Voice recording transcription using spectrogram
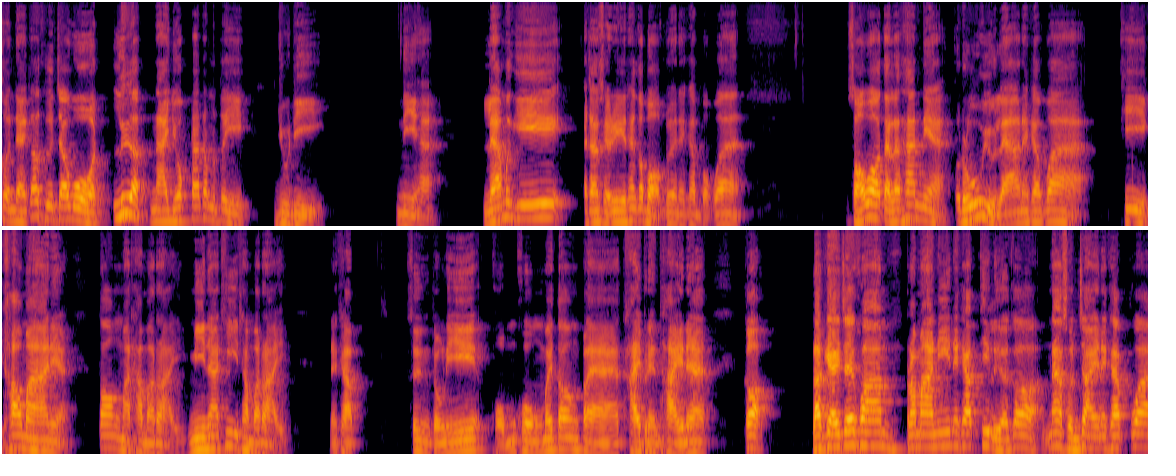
ส่วนใหญ่ก็คือจะโหวตเลือกนายกรัฐมนตรีอยู่ดี นี่ฮะ แล้วเมื่อกี้อาจารย์เสรีท่านก็บอกด้วยนะครับ บอกว่า สวแต่ละท่านเนี่ยรู้อยู่แล้วนะครับว่าที่เข้ามาเนี่ยต้องมาทำอะไร มีหน้าที่ทำอะไรนะครับ ซึ่งตรงนี้ผมคงไม่ต้องแปลไทยเป็นไทยนะฮะก็หลักใหญ่ใจความประมาณนี้นะครับ ที่เหลือก็น่าสนใจนะครับว่า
